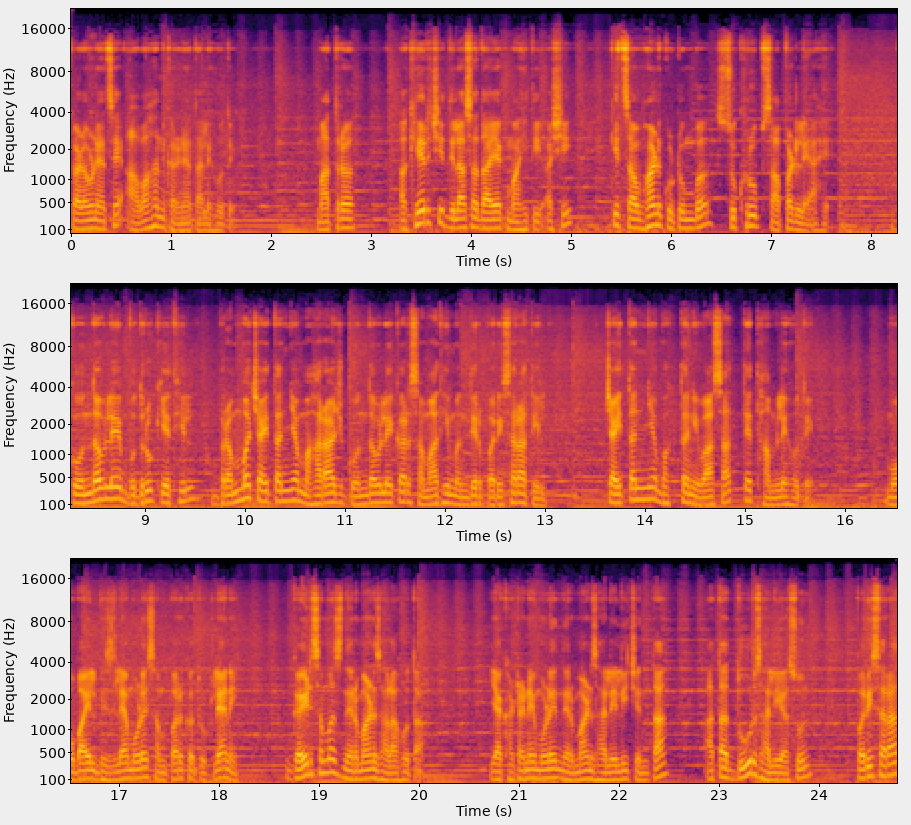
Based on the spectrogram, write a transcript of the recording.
कळवण्याचे आवाहन करण्यात आले होते. मात्र अखेरची दिलासादायक माहिती अशी की चव्हाण कुटुंब सुखरूप सापडले आहे. गोंदवले बुद्रुक येथील ब्रह्मचैतन्य महाराज गोंदवलेकर समाधी मंदिर परिसरातील चैतन्य भक्त निवासात ते थांबले होते. मोबाईल भिजल्यामुळे संपर्क तुटल्याने गैरसमज निर्माण झाला होता. या घटनेमुळे निर्माण झालेली चिंता आता दूर झाली असून परिसरात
